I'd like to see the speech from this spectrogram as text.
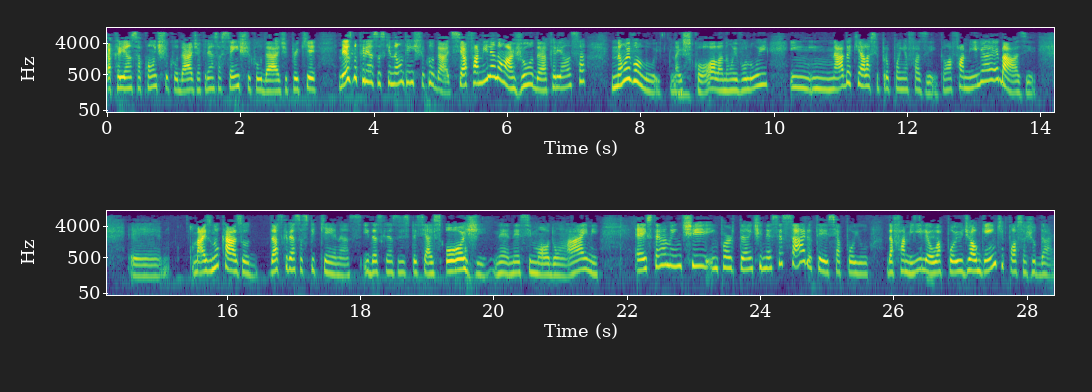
A criança com dificuldade, a criança sem dificuldade, porque mesmo crianças que não têm dificuldade, se a família não ajuda, a criança não evolui na é. escola, não evolui em, em, nada que ela se propõe a fazer. Então, a família é base. É, mas no caso das crianças pequenas e das crianças especiais hoje, né, nesse modo online, é extremamente importante e necessário ter esse apoio da família ou apoio de alguém que possa ajudar,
